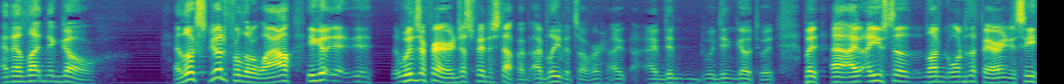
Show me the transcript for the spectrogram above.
and then letting it go. It looks good for a little while. You go, uh, uh, Windsor Fair just finished up. I, I, believe it's over. I, I, didn't we didn't go to it, but uh, I, I, used to love going to the fair, and you see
